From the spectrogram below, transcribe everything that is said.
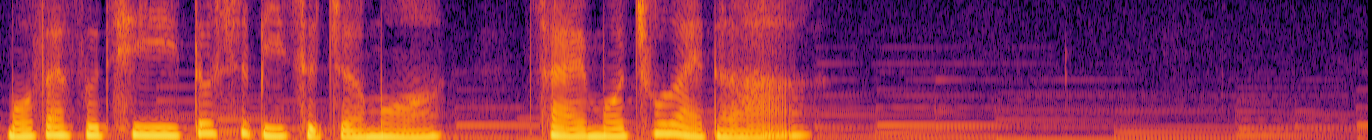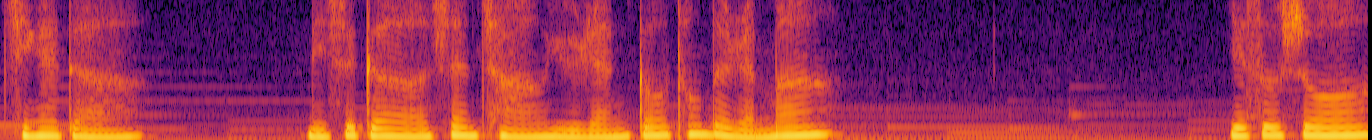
模范夫妻都是彼此折磨才磨出来的啦。”亲爱的，你是个擅长与人沟通的人吗？耶稣说：“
